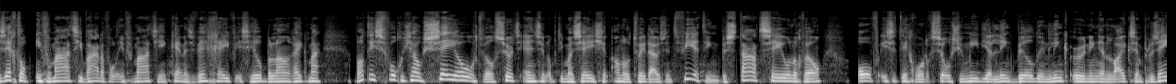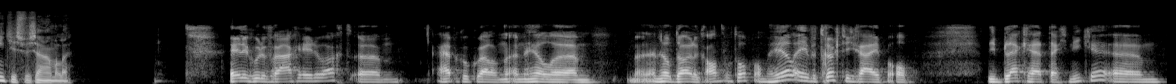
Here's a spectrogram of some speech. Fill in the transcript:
zegt ook informatie, waardevolle informatie en kennis weggeven is heel belangrijk. Maar wat is volgens jou SEO, oftewel Search Engine Optimization, anno 2014? Bestaat SEO nog wel? Of is het tegenwoordig social media, link building, link earning en likes en pluseentjes verzamelen? Hele goede vraag, Eduard. Um, heb ik ook wel een, een heel, um, een heel duidelijk antwoord op. Om heel even terug te grijpen op die black hat technieken. Um,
